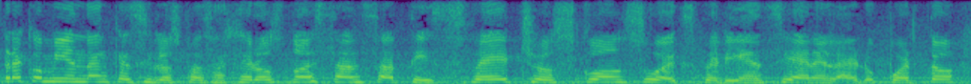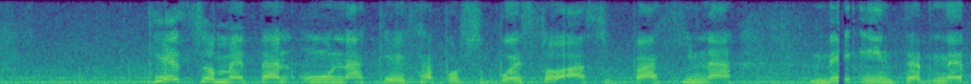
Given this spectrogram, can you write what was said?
recomiendan que si los pasajeros no están satisfechos con su experiencia en el aeropuerto, que sometan una queja, por supuesto, a su página de internet.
